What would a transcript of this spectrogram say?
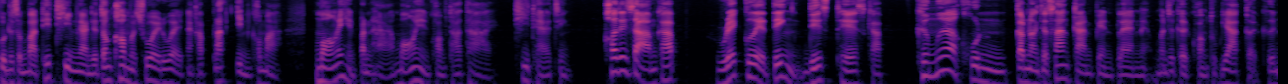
คุณสมบัติที่ทีมงานจะต้องเข้ามาช่วยด้วยนะครับปลักอินเข้ามา มองให้เห็นปัญหามองให้เห็นความท้าทายที่แท้จริง ข้อที่ 3 ครับ regulating distaste ครับคือเมื่อคุณกำลังจะสร้างการเปลี่ยนแปลงเนี่ยมันจะเกิดความทุกข์ยากเกิดขึ้น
